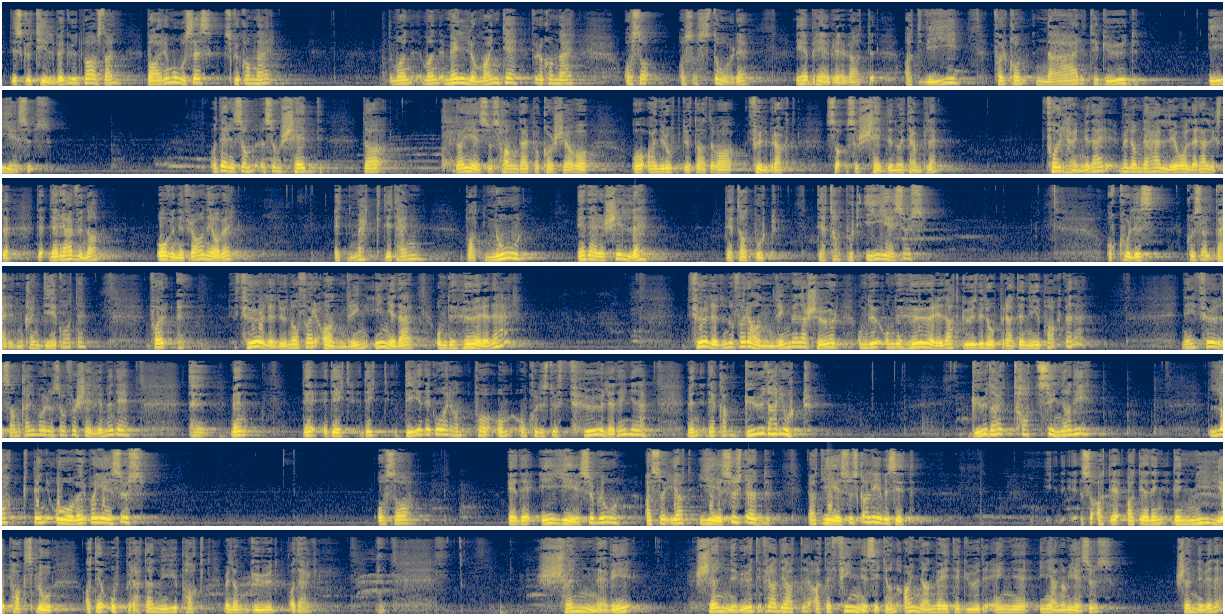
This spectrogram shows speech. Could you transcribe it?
De skulle tilbe Gud på avstand. Bare Moses skulle komme nær. Det må en, må en mellommann til for å komme nær. Og så, og så står det i hebreerbrevet at, at vi får komme nær til Gud i Jesus. Og det som, som skjedde da da Jesus hang der på korset og, og han ropte ut at det var fullbrakt, så, så skjedde det noe i tempelet. Forhenget der mellom det hellige og aller helligste, det, det revna ovenifra og nedover. Et mektig tegn på at nå er dette skillet det er tatt bort. Det er tatt bort i Jesus. Og hvordan, hvordan all verden kan det gå til? For føler du noe forandring inni deg om du hører det her? Føler du noe forandring med deg sjøl om, om, du hører at Gud vil opprette en ny pakt med deg? Nei, følelsene kan være så forskjellige med det. Men det, det, det er ikke det det går an på om, om hvordan du føler det inni deg. Men det er hva Gud har gjort. Gud har tatt synda di, lagt den over på Jesus. Og så er det i Jesu blod, altså i at Jesus døde, at Jesus ga livet sitt så At det, at det er den, den, nye pakts blod, at det er oppretta en ny pakt mellom Gud og deg. Skjønner vi Skjønner vi ut ifra det at, at, det finnes ikke noen annen vei til Gud enn gjennom Jesus? Skjønner vi det?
